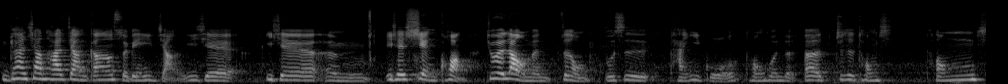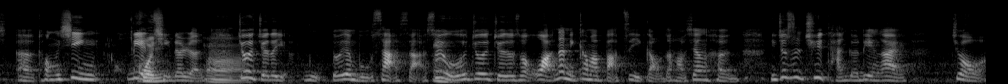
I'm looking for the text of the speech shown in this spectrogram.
你看像他这样刚刚随便一讲一些一些嗯一些现况，就会让我们这种不是谈异国同婚的呃就是同同呃同性恋情的人，嗯就会觉得有有点不飒飒，所以我会就会觉得说哇，那你干嘛把自己搞得好像很，你就是去谈个恋爱就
